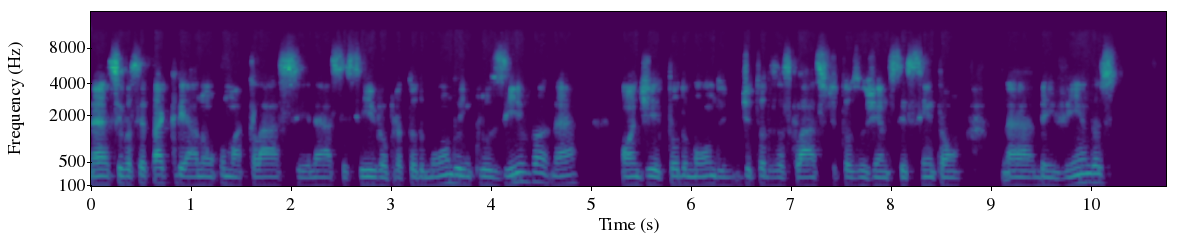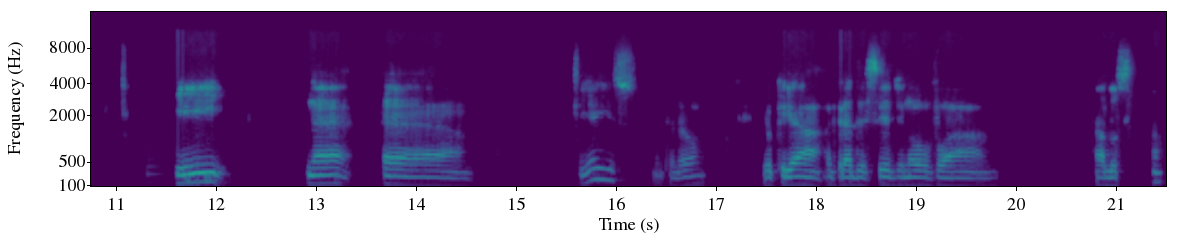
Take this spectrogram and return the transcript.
né, se você está criando uma classe, né, acessível para todo mundo, inclusiva, né, onde todo mundo, de todas as classes, de todos os gêneros, se sintam né, bem-vindas. E, né, é, e é isso, entendeu? Eu queria agradecer de novo a, a Luciana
